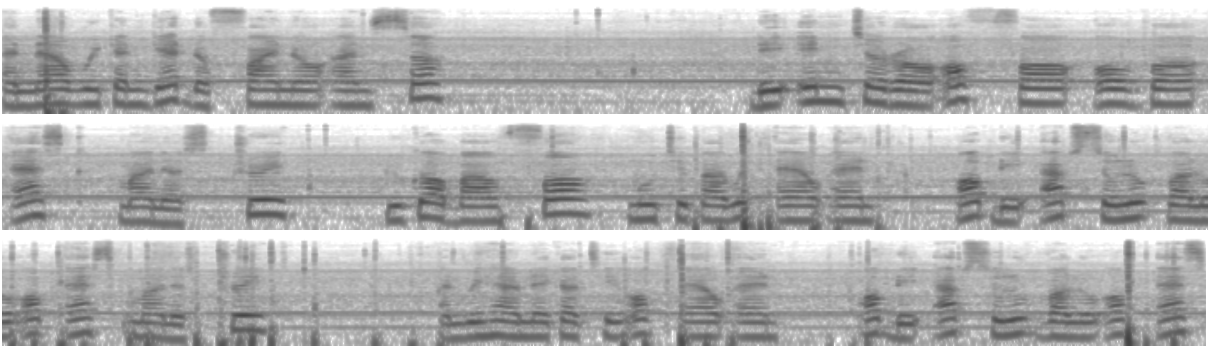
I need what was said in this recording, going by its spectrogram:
and now we can get the final answer. The integral of 4 over s minus 3 you got about 4 multiplied with ln of the absolute value of s minus 3 and we have negative of ln of the absolute value of s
